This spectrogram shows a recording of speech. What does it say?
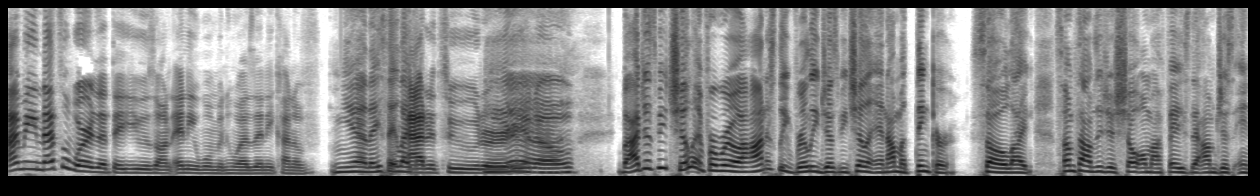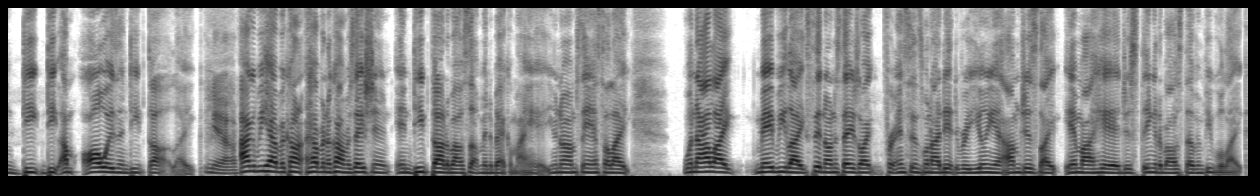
I mean, that's a word that they use on any woman who has any kind of Yeah, they say like attitude or, you know. But I just be chilling for real. I honestly really just be chilling and I'm a thinker. So like sometimes it just show on my face that I'm just in deep deep I'm always in deep thought. Like Yeah. I could be having having a conversation in deep thought about something in the back of my head. You know what I'm saying? So like when I like maybe like sitting on the stage like for instance when I did the reunion, I'm just like in my head just thinking about stuff and people like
